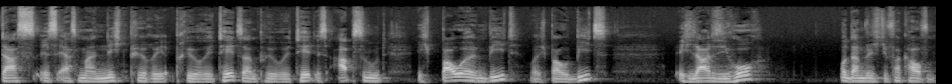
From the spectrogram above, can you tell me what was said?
das ist erstmal nicht Priorität, sondern Priorität ist absolut, ich baue ein Beat, weil ich baue Beats, ich lade sie hoch und dann will ich die verkaufen.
